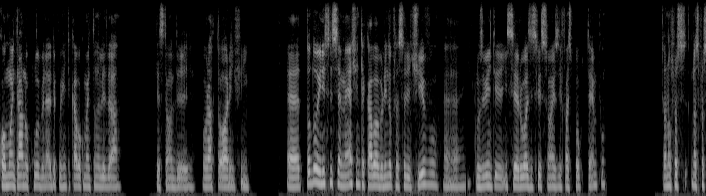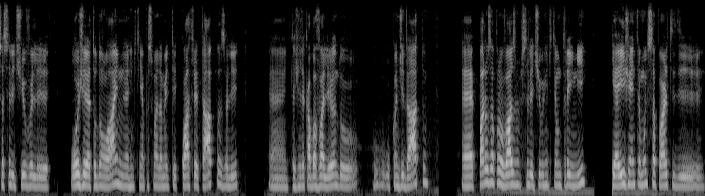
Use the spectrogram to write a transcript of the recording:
como entrar no clube, né? Depois a gente acaba comentando ali da questão de oratória, enfim. É, todo início de semestre a gente acaba abrindo o processo seletivo, é, inclusive a gente inseriu as inscrições e faz pouco tempo. Então, nosso, nosso processo seletivo ele Hoje ele é todo online, né? a gente tem aproximadamente quatro etapas ali, é, que a gente acaba avaliando o, o candidato. É, para os aprovados no seletivo, a gente tem um trainee, e aí já entra muito essa parte de,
